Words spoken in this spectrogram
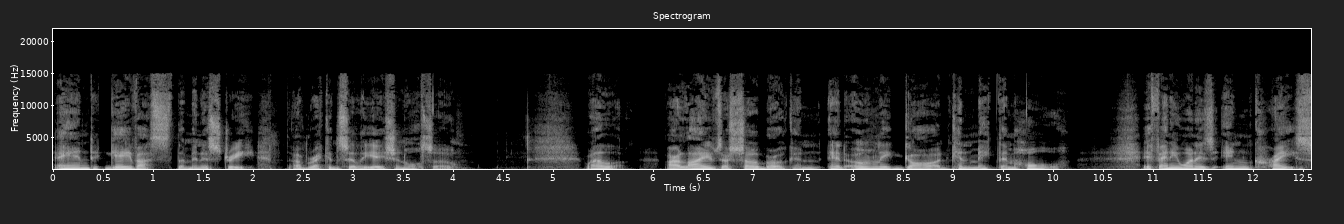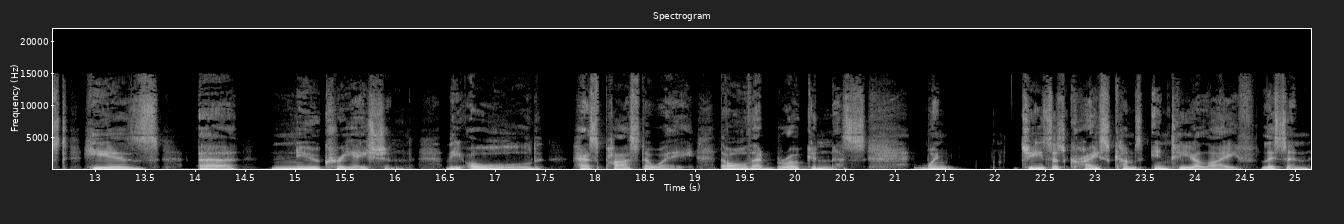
and gave us the ministry of reconciliation also. Well, our lives are so broken, and only God can make them whole. If anyone is in Christ, he is a new creation. The old has passed away. All that brokenness. When Jesus Christ comes into your life, listen,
